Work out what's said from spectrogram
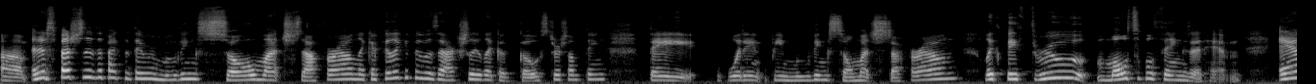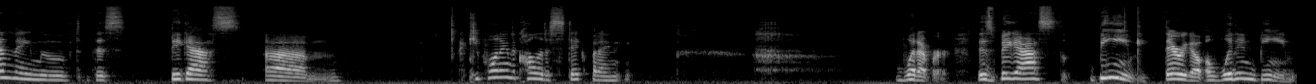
Um, and especially the fact that they were moving so much stuff around. Like, I feel like if it was actually like a ghost or something, they wouldn't be moving so much stuff around. Like, they threw multiple things at him, and they moved this big ass. Um, I keep wanting to call it a stick, but I. Whatever. This big ass beam. There we go. A wooden beam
